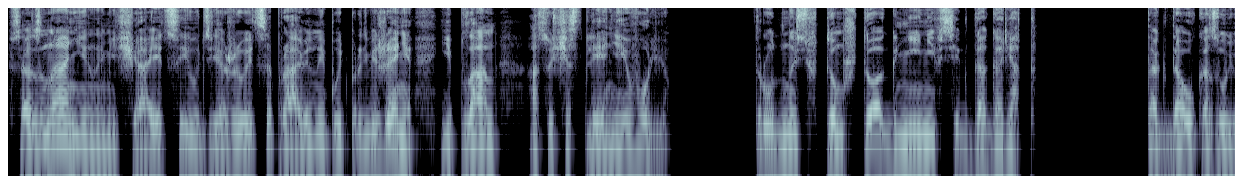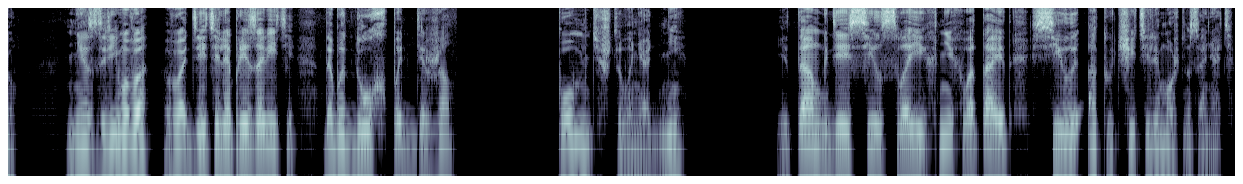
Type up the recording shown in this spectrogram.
В сознании намечается и удерживается правильный путь продвижения и план осуществления волью. Трудность в том, что огни не всегда горят. Тогда указую Незримого водителя призовите, дабы дух поддержал. Помните, что вы не одни, и там, где сил своих не хватает, силы от учителя можно занять.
